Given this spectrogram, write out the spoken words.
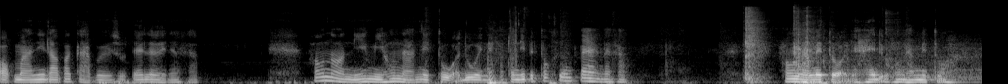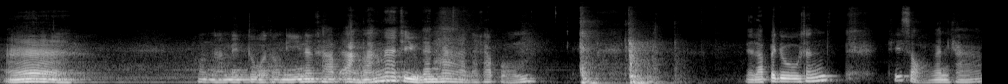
ออกมานี่รับอากาศบริสุทธิ์ได้เลยนะครับ ห้องนอนนี้มีห้องน้ำในตัวด้วยนะครับ ตรงนี้เป็นโต๊ะเครื่องแป้งนะครับ ห้องน้ำในตัวเดี๋ยวให้ดูห้องน้ำในตัวอ่าห้องน้ำในตัวตรงนี้นะครับ อ่างล้างหน้าจะอยู่ด้านหน้านะครับ ผม เดี๋ยวเราไปดูชั้นที่สองกันครับ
